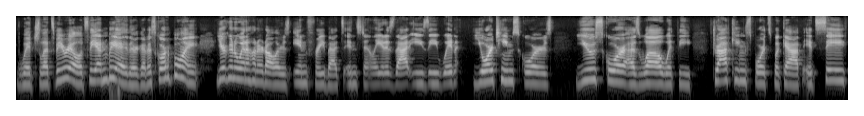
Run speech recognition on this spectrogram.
which let's be real, it's the NBA, they're going to score a point, you're going to win $100 in free bets instantly. It is that easy. When your team scores, you score as well with the DraftKings Sportsbook app. It's safe,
